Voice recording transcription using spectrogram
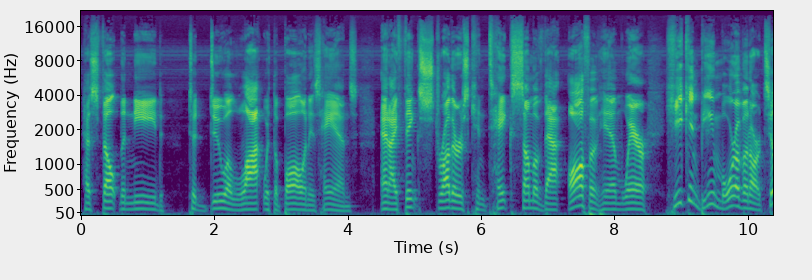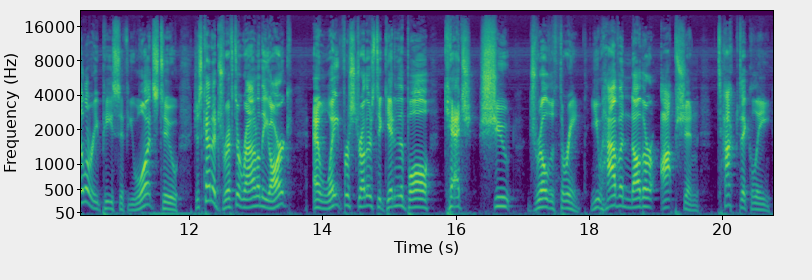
has felt the need to do a lot with the ball in his hands. And I think Struthers can take some of that off of him where he can be more of an artillery piece if he wants to, just kind of drift around on the arc and wait for Struthers to get in the ball, catch, shoot, drill the three. You have another option tactically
